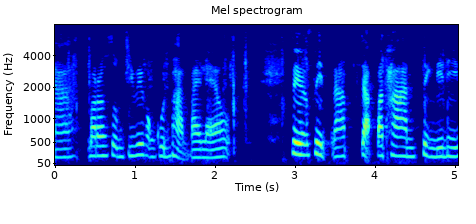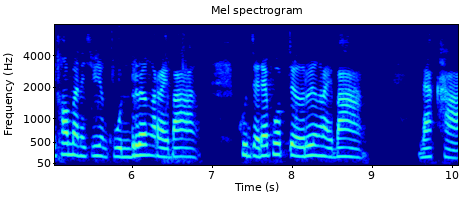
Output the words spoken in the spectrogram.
นะมรสุมชีวิตของคุณผ่านไปแล้วเสิ่งสิทธิ์นะจะประทานสิ่งดีๆ เข้ามาในชีวิตของคุณเรื่องอะไรบ้าง คุณจะได้พบเจอเรื่องอะไรบ้างนะคะ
